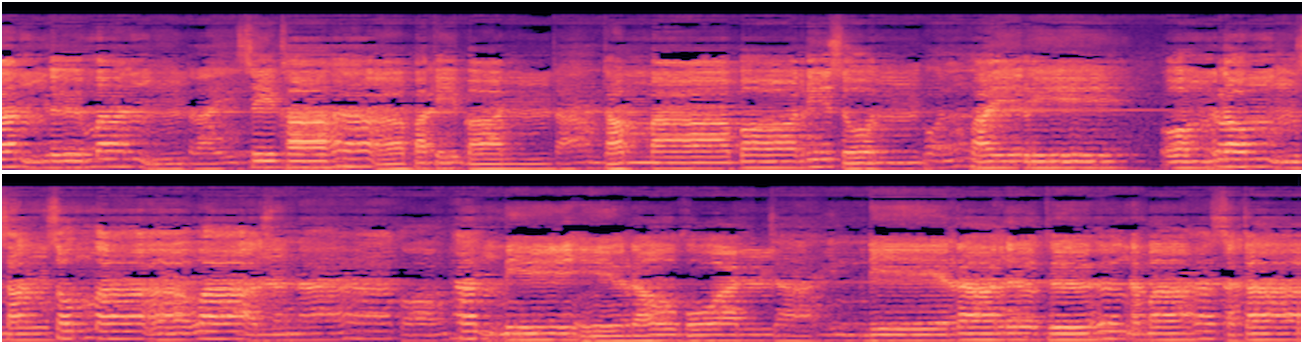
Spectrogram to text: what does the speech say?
ตันดื่มมันไตร สิกขาปฏิบัติตามธรรมาบริสุทธิ์ผลไพรีอมรมสั่งสมมาวาศาสสนานาของท่าท่านนมีเราควรจะยินดีดีระลึกถึงนมัสการริ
